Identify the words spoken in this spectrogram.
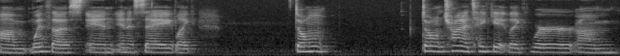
um, with us. And in a say, like, don't don't try to take it like we're um,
